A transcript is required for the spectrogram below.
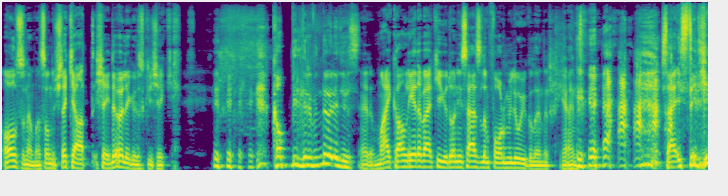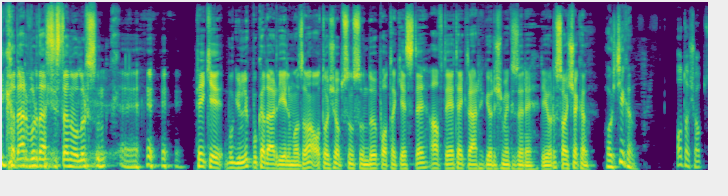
Olsun ama sonuçta kağıt şeyde öyle gözükecek. Kap bildiriminde öyle diyorsun. Evet, Mike Conley'e de belki Udonis Haslem formülü uygulanır. Yani sen istediğin kadar burada asistan olursun. Peki bugünlük bu kadar diyelim o zaman. Otoshops'un sunduğu podcast'te haftaya tekrar görüşmek üzere diyoruz. Hoşçakalın. Hoşçakalın. Otoshops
